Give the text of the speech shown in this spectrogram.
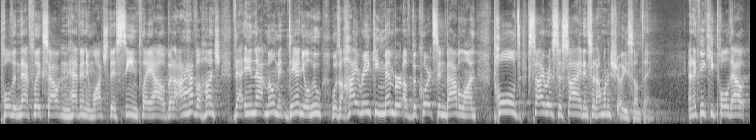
pull the Netflix out in heaven and watch this scene play out. But I have a hunch that in that moment, Daniel, who was a high ranking member of the courts in Babylon, pulled Cyrus aside and said, I want to show you something. And I think he pulled out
